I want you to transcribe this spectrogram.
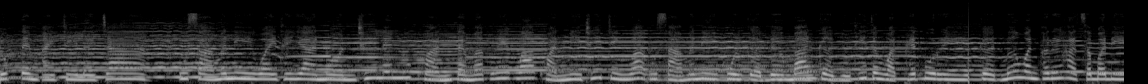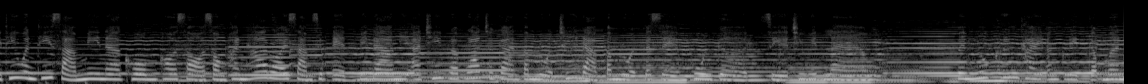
ลุกเต็มไอจีเลยจ้า อุสามณีวัยทยานนท์ชื่อเล่นลูกขวัญแต่มักเรียกว่าขวัญมีชื่อจริงว่าอุสามณีปูลเกิดเดิมบ้านเกิดอยู่ที่จังหวัดเพชรบุรี เกิดเมื่อวันพฤหัสบดีที่วันที่ 3 มีนาคม พศ 2531 บิดามีอาชีพรับราชการตำรวจชื่อดาบตำรวจเกษมภูลเกิด เสียชีวิตแล้ว เป็นลูกครึ่ง มาร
